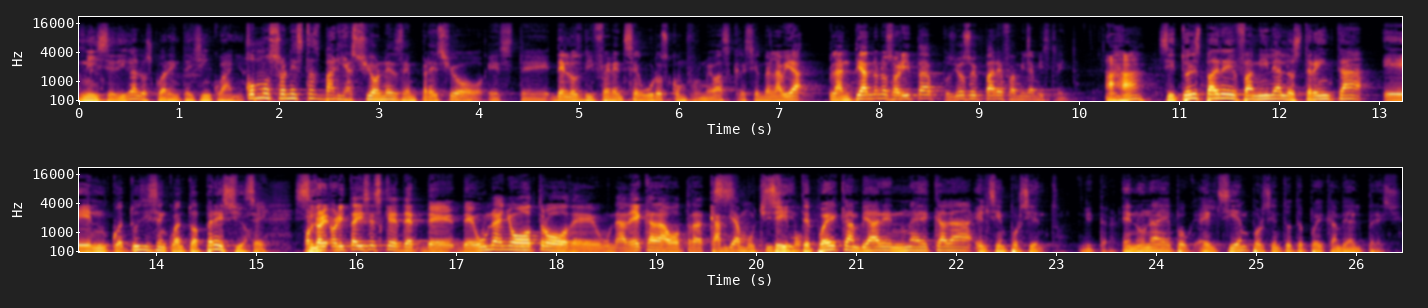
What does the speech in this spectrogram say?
Ni se diga los 45 años. ¿Cómo son estas variaciones en precio este, de los diferentes seguros conforme vas creciendo en la vida? Planteándonos ahorita, pues yo soy padre de familia a mis 30. Ajá. Si tú eres padre de familia a los 30, en, tú dices en cuanto a precio. Sí. Porque ahorita dices que de, un año a otro, de una década a otra, cambia muchísimo. Sí, te puede cambiar en una década el 100%. Literal. En una época, el 100% te puede cambiar el precio.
